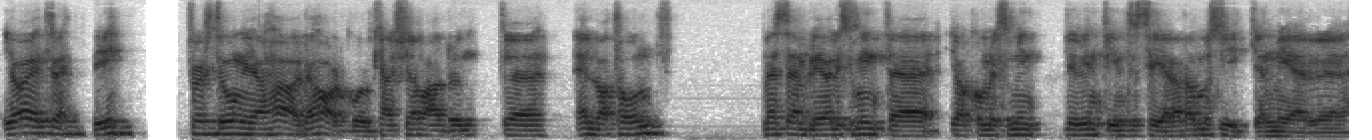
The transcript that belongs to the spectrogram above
Jag är 30. Första gången jag hörde hardcore kanske jag var runt eh, 11-12. Men sen blev jag liksom inte, jag kom liksom in, blev inte intresserad av musiken mer. Eh,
